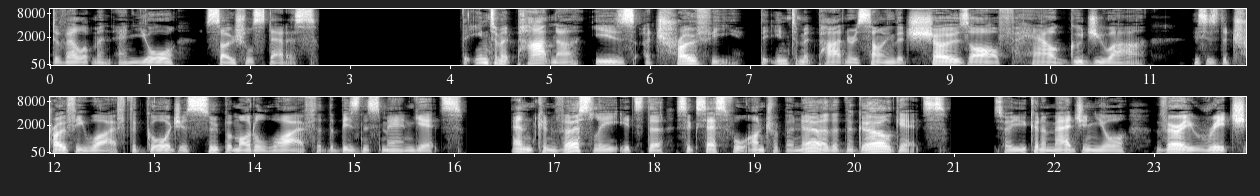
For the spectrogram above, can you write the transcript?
development and your social status. The intimate partner is a trophy. The intimate partner is something that shows off how good you are. This is the trophy wife, the gorgeous supermodel wife that the businessman gets. And conversely, it's the successful entrepreneur that the girl gets. So you can imagine your very rich,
